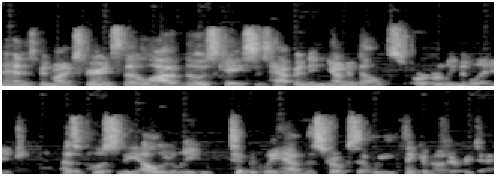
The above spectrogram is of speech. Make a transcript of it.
And it's been my experience that a lot of those cases happen in young adults or early middle age, as opposed to the elderly who typically have the strokes that we think about every day.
